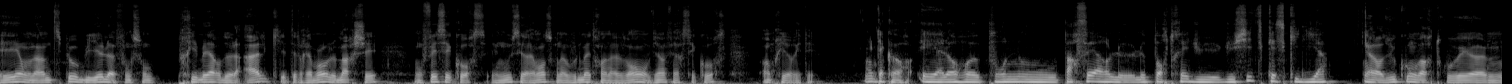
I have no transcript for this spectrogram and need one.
Et on a un petit peu oublié la fonction primaire de la halle qui était vraiment le marché. On fait ses courses. Et nous, c'est vraiment ce qu'on a voulu mettre en avant. On vient faire ses courses en priorité. D'accord. Et alors, euh, pour nous parfaire le, le portrait du, du site, qu'est-ce qu'il y a? Alors du coup, on va retrouver euh,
